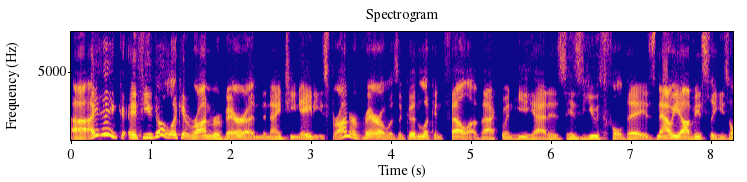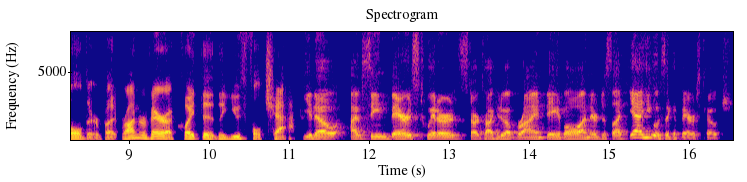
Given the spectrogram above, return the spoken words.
uh, I think if you go look at Ron Rivera in the 1980s, Ron Rivera was a good looking fella back when he had his his youthful days. Now he obviously he's older, but Ron Rivera, quite the the youthful chap. You know, I've seen Bears Twitter start talking about Brian Daboll, and they're just like, yeah, he looks like a Bears coach.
